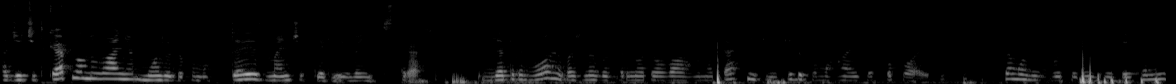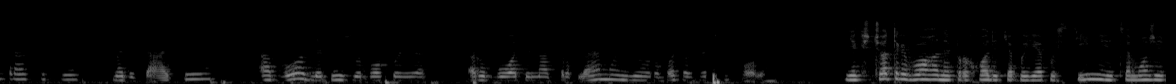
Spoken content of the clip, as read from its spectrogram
адже чітке планування може допомогти зменшити рівень стресу. Для тривоги важливо звернути увагу на техніки, які допомагають заспокоїтись. Це можуть бути різні дихальні практики, медитації або для більш глибокої роботи над проблемою, робота з психологом. Якщо тривога не проходить або є постійною, це може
